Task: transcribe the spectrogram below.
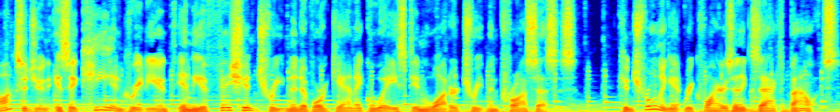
Oxygen is a key ingredient in the efficient treatment of organic waste in water treatment processes. Controlling it requires an exact balance.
